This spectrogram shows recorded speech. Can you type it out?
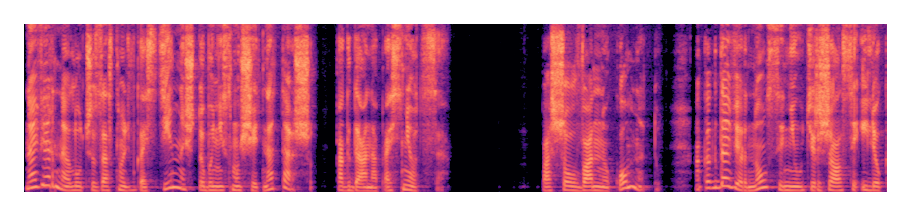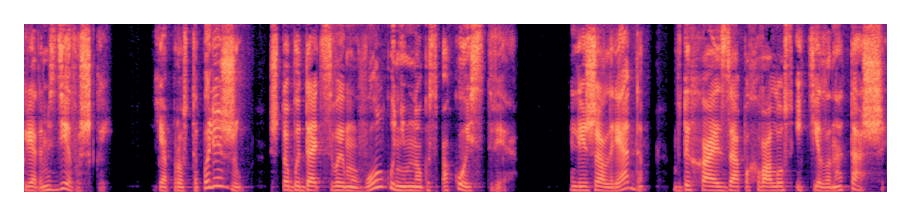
Наверное, лучше заснуть в гостиной, чтобы не смущать Наташу, когда она проснется. Пошел в ванную комнату, а когда вернулся, не удержался и лег рядом с девушкой. Я просто полежу, чтобы дать своему волку немного спокойствия. Лежал рядом, вдыхая запах волос и тела Наташи.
